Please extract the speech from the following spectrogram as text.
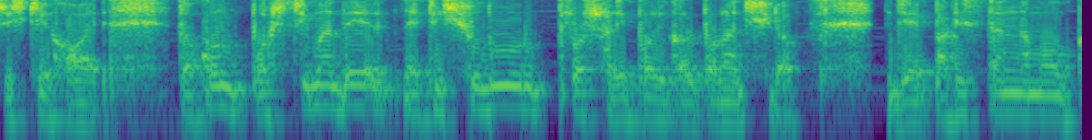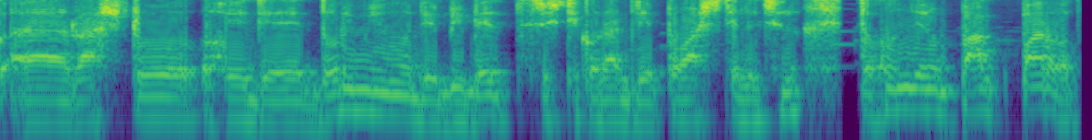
সৃষ্টি হয়, তখন পশ্চিমাদের একটি সুদূর প্রসারী পরিকল্পনা ছিল যে পাকিস্তান নামক রাষ্ট্র হয়ে যে ধর্মীয় যে বিভেদ সৃষ্টি করার যে প্রয়াস চলেছিল তখন যেন পাক ভারত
